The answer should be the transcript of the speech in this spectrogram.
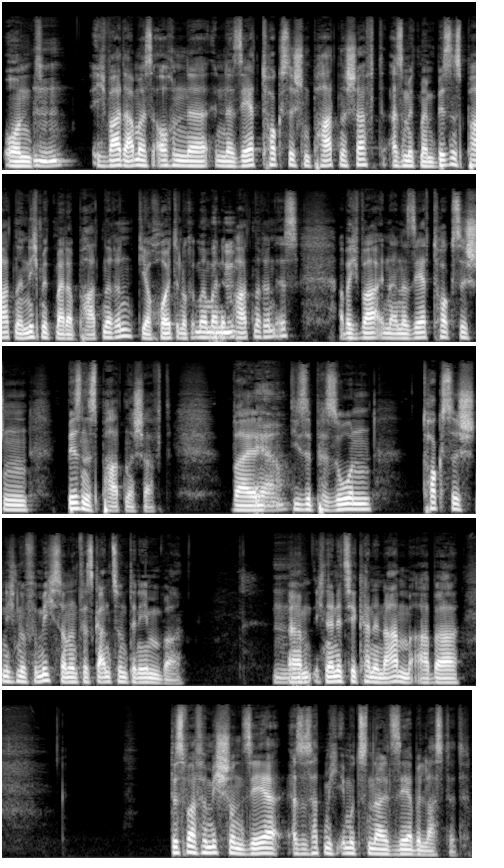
Und mhm. ich war damals auch in einer, in einer, sehr toxischen Partnerschaft, also mit meinem Businesspartner, nicht mit meiner Partnerin, die auch heute noch immer meine mhm. Partnerin ist, aber ich war in einer sehr toxischen Businesspartnerschaft, weil ja. diese Person toxisch nicht nur für mich, sondern für das ganze Unternehmen war. Mhm. Ähm, ich nenne jetzt hier keine Namen, aber das war für mich schon sehr, also es hat mich emotional sehr belastet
